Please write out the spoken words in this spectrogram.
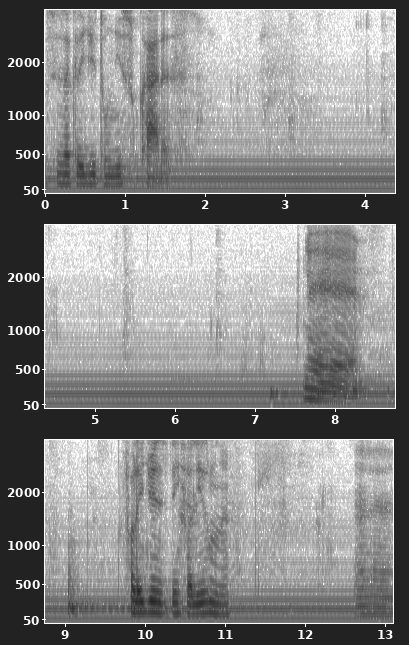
Vocês acreditam nisso, caras? É. Falei de existencialismo, né? É.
